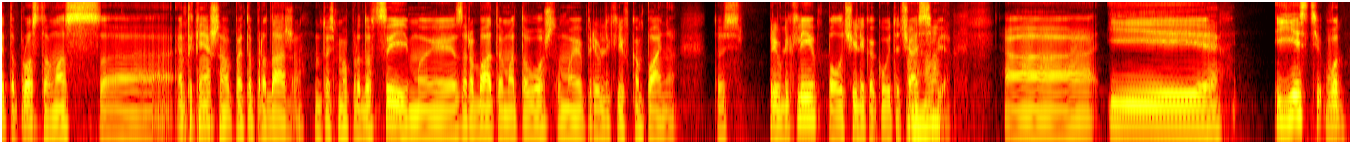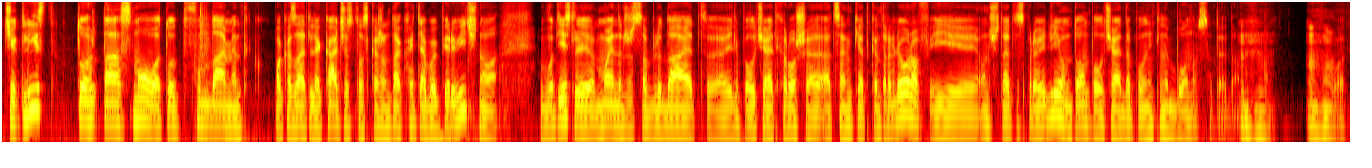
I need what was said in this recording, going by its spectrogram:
это просто у нас, это, конечно, это продажи. Ну, то есть мы продавцы, и мы зарабатываем от того, что мы привлекли в компанию. То есть привлекли, получили какую-то часть Ага. себе. А, и, и есть вот чек-лист, то, та основа, тот фундамент показателя качества, скажем так, хотя бы первичного. Вот если менеджер соблюдает э, или получает хорошие оценки от контролеров, и он считает это справедливым, то он получает дополнительный бонус от этого. Мгм. Мгм. Вот.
